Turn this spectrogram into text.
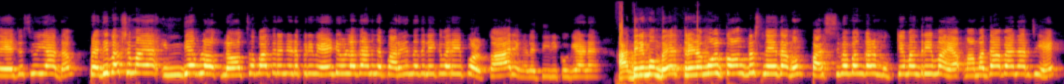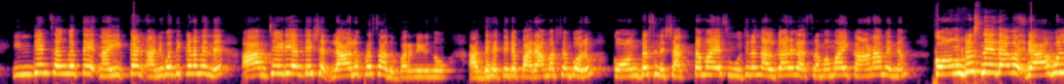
തേജസ്വി യാദവ് പ്രതിപക്ഷമായ ഇന്ത്യ ബ്ലോക്ക് ലോക്സഭാ തിരഞ്ഞെടുപ്പിന് വേണ്ടിയുള്ളതാണെന്ന് പറയുന്നതിലേക്ക് വരെ ഇപ്പോൾ കാര്യങ്ങൾ എത്തിയിരിക്കുകയാണ്. അതിനു മുമ്പ് തൃണമൂൽ കോൺഗ്രസ് നേതാവും പശ്ചിമ ബംഗാൾ മുഖ്യമന്ത്രിയുമായ മമതാ ബാനർജിയെ ഇന്ത്യൻ സംഘത്തെ നയിക്കാൻ അനുവദിക്കണമെന്ന് ആർ ജെ ഡി അധ്യക്ഷൻ ലാലു പ്രസാദും പറഞ്ഞിരുന്നു. അദ്ദേഹത്തിന്റെ പരാമർശം പോലും കോൺഗ്രസിന് ശക്തമായ സൂചന നൽകാനുള്ള ശ്രമമായി കാണാമെന്നും കോൺഗ്രസ് നേതാവ് രാഹുൽ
